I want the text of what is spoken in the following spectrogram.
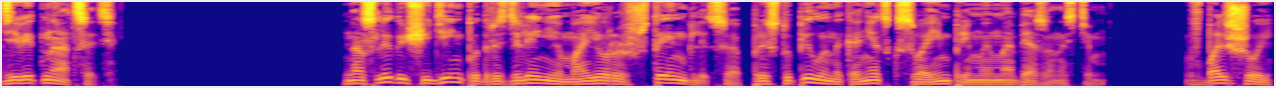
19. На следующий день подразделение майора Штейнглица приступило, наконец, к своим прямым обязанностям. В большой,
